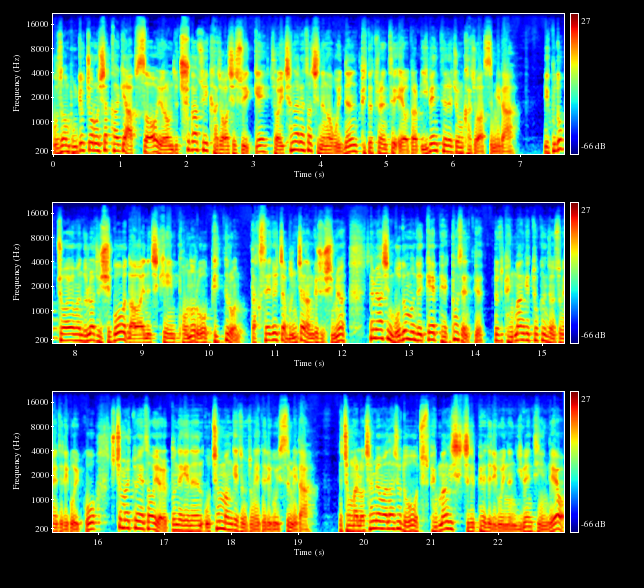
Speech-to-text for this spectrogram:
우선 본격적으로 시작하기 앞서 여러분들 추가 수익 가져가실 수 있게 저희 채널에서 진행하고 있는 비트트렌트 에어드랍 이벤트를 좀 가져왔습니다. 이 구독, 좋아요만 눌러주시고 나와 있는 지케인 번호로 비트론 딱 세 글자 문자 남겨주시면 참여하신 모든 분들께 100% 최소 100만 개 토큰 전송해드리고 있고 추첨을 통해서 10분에게는 5천만 개 전송해드리고 있습니다. 정말로 참여만 하셔도 최소 100만 개씩 지급해드리고 있는 이벤트인데요.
